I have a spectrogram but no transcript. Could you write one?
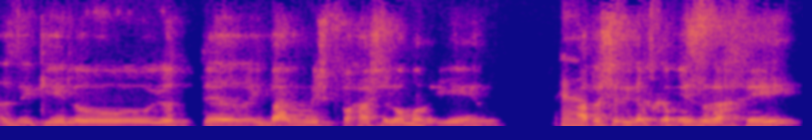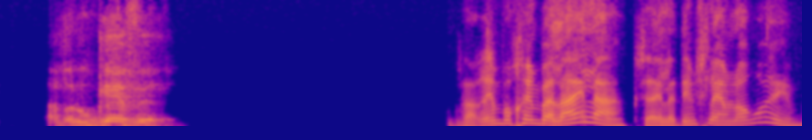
אז היא כאילו יותר, היא באה ממשפחה שלא מראים, כן. אבא שלי דווקא מזרחי, אבל הוא גבר. גברים בוכים בלילה, כשהילדים שלהם לא רואים.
